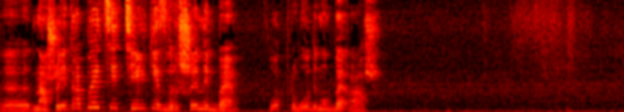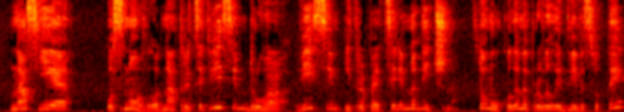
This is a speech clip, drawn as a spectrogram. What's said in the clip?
е, нашої трапеції, тільки з вершини Б. От проводимо BH. У нас є основи: одна 38, друга 8 і трапеція рівнобічна. Тому, коли ми провели дві висоти,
